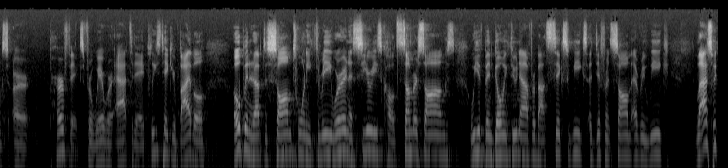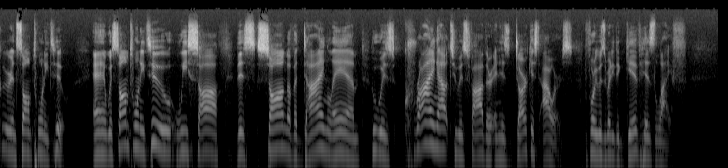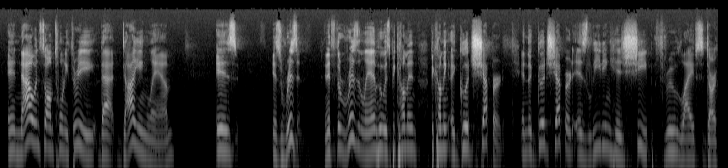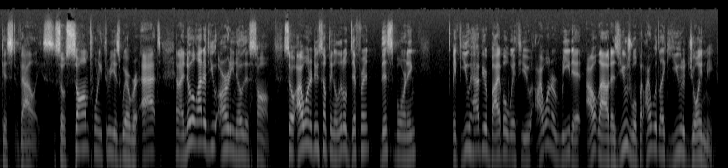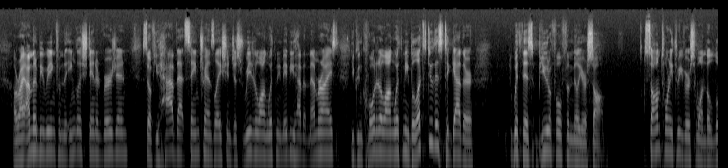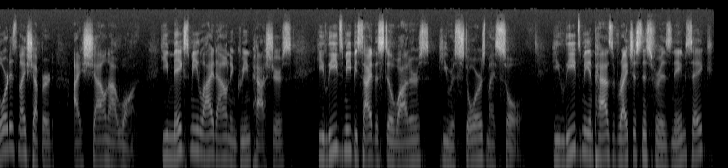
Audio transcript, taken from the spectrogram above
songs are perfect for where we're at today. Please take your Bible, open it up to Psalm 23. We're in a series called Summer Songs. We have been going through now for about six weeks, a different psalm every week. Last week we were in Psalm 22. And with Psalm 22, we saw this song of a dying lamb who was crying out to his father in his darkest hours before he was ready to give his life. And now in Psalm 23, that dying lamb is, is risen. And it's the risen lamb who is becoming, becoming a good shepherd. And the good shepherd is leading his sheep through life's darkest valleys. So, Psalm 23 is where we're at. And I know a lot of you already know this psalm. So, I want to do something a little different this morning. If you have your Bible with you, I want to read it out loud as usual, but I would like you to join me. All right, I'm going to be reading from the English Standard Version. So if you have that same translation, just read it along with me. Maybe you have it memorized, you can quote it along with me, but let's do this together with this beautiful, familiar psalm. Psalm 23, verse 1 The Lord is my shepherd, I shall not want. He makes me lie down in green pastures, He leads me beside the still waters, He restores my soul. He leads me in paths of righteousness for His name's sake.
